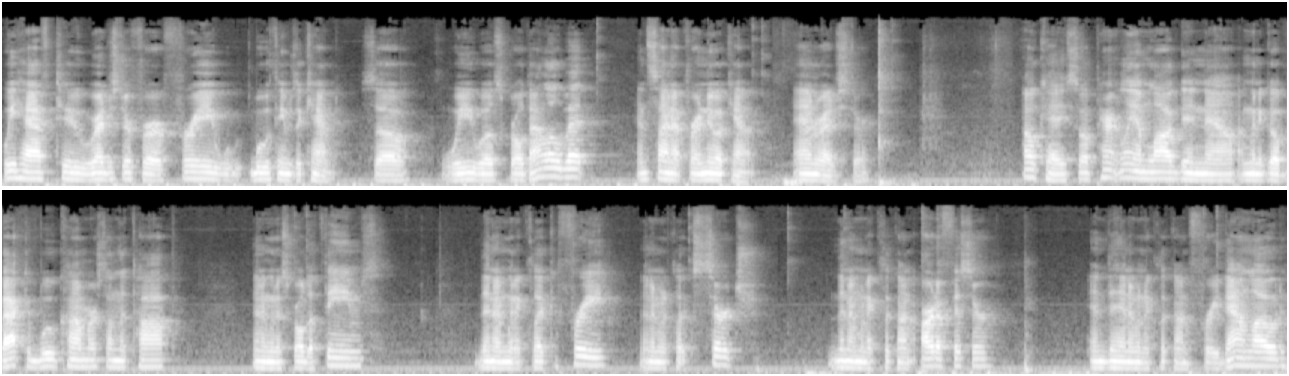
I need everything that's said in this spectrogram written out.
we have to register for a free WooThemes account. So we will scroll down a little bit and sign up for a new account and register. Okay, so apparently I'm logged in now. I'm going to go back to WooCommerce on the top. Then I'm going to scroll to themes. Then I'm going to click free. Then I'm going to click search. Then I'm going to click on Artificer. And then I'm going to click on free download.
